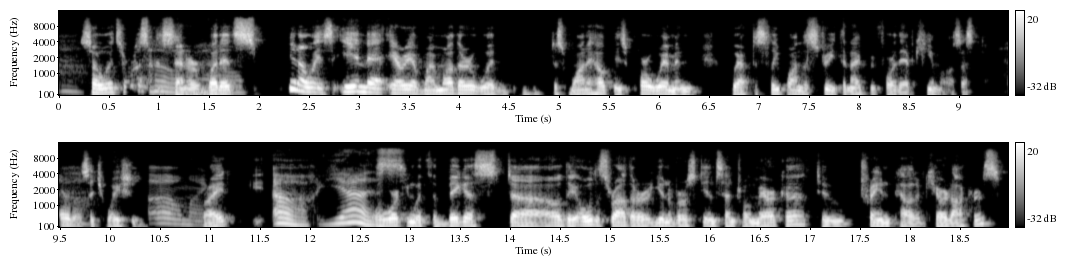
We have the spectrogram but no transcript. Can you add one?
So it's a respite oh, center, wow. but it's you know, it's in that area of my mother would just want to help these poor women who have to sleep on the street the night before they have chemo. It's just a horrible situation. Oh my! Right? Oh yes. We're working with the biggest, uh, oh, the oldest rather, university in Central America to train palliative care doctors.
